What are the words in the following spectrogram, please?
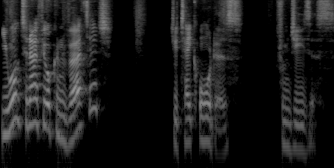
You want to know if you're converted? Do you take orders from Jesus?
